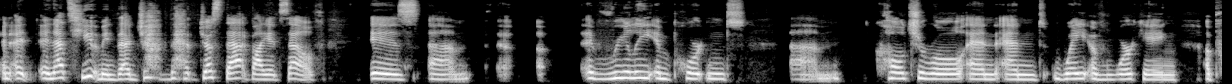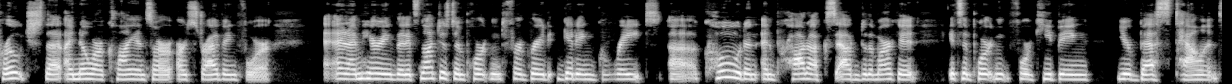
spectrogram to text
And, and and that's huge. I mean that, that just that by itself is um, a, a really important um, cultural and and way of working approach that I know our clients are are striving for. And I'm hearing that it's not just important for great getting great uh, code and, and products out into the market. It's important for keeping your best talent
